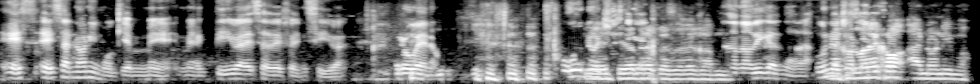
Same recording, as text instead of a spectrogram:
es, es anónimo quien me, me activa esa defensiva. Pero bueno, un Iba a decir 800 otra cosa, mejor no. no, digas nada. Un Mejor lo 800 dejo anónimo.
